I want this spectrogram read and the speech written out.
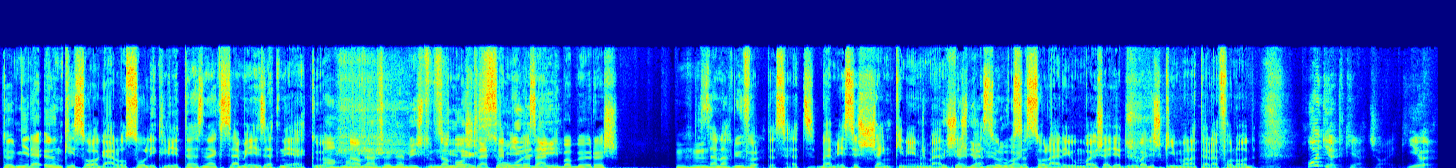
többnyire önkiszolgáló szolik léteznek személyzet nélkül. Aha, tehát, hogy nem is tudsz na most lettem szólni. igazán ibabőrös. Uh-huh. Aztán üvöltözhetsz, bemész, és senki nincs bent, és, És beszorulsz a szoláriumba, és egyedül vagy, és kim van a telefonod. Hogy jött ki a csaj? Jött?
